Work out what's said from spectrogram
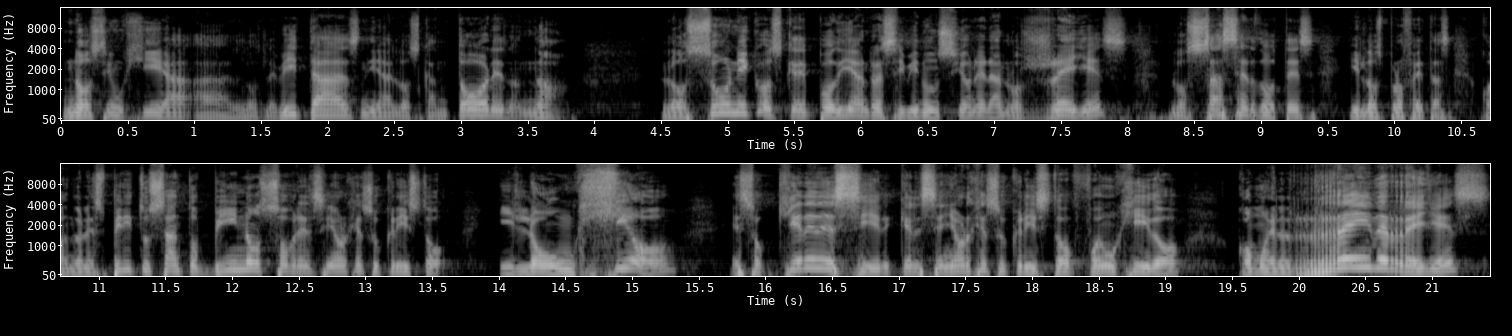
No se ungía a los levitas ni a los cantores, no. Los únicos que podían recibir unción eran los reyes, los sacerdotes y los profetas. Cuando el Espíritu Santo vino sobre el Señor Jesucristo y lo ungió, eso quiere decir que el Señor Jesucristo fue ungido como el Rey de Reyes,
